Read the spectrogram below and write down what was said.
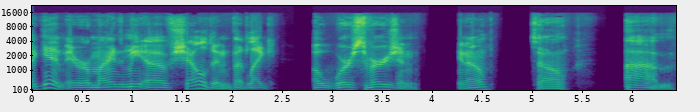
again, it reminds me of Sheldon, but like a worse version, you know? So um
